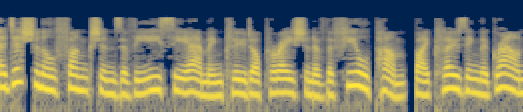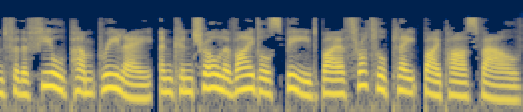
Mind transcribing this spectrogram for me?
Additional functions of the ECM include operation of the fuel pump by closing the ground for the fuel pump relay, and control of idle speed by a throttle plate bypass valve.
